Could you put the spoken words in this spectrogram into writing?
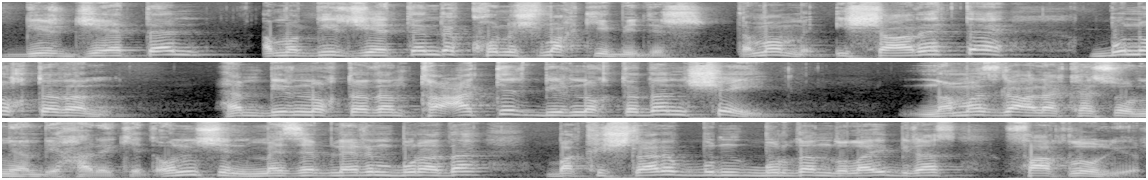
bir cihetten ama bir cihetten de konuşmak gibidir. Tamam mı? İşaret de bu noktadan hem bir noktadan taattir, bir noktadan şey namazla alakası olmayan bir hareket. Onun için mezheplerin burada bakışları bu- buradan dolayı biraz farklı oluyor.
